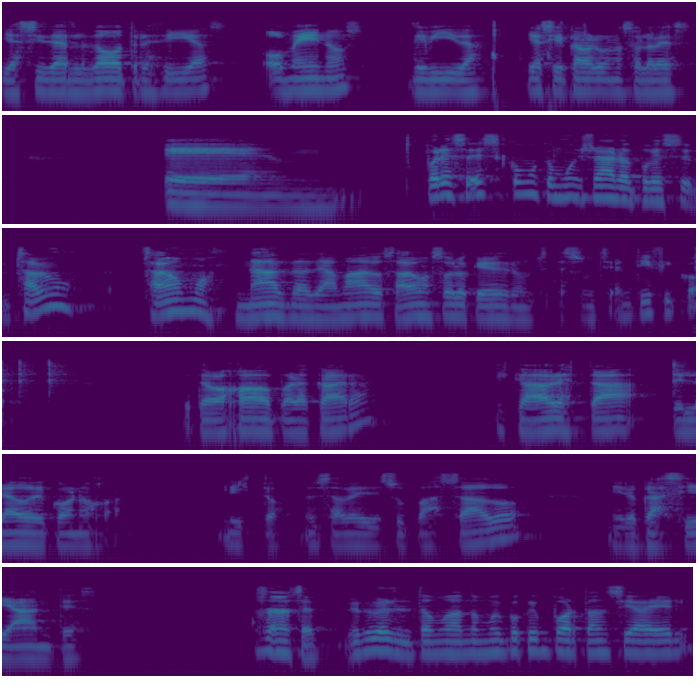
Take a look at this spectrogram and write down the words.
Y así darle dos o tres días o menos de vida. Y así acabarlo una sola vez. Em, por eso es como que muy raro porque sabemos sabemos nada de Amado, sabemos solo que era un- es un científico que trabajaba para Kara y que ahora está del lado de Konoha. Listo, no sabe de su pasado ni lo que hacía antes. O sea, no sé, yo creo que le estamos dando muy poca importancia a él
